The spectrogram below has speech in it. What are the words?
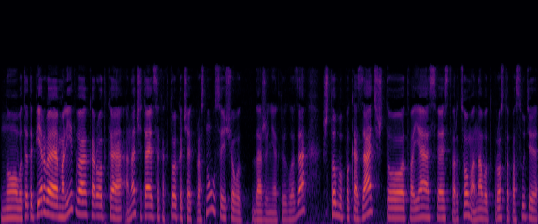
Но вот эта первая молитва короткая, она читается, как только человек проснулся, еще вот даже не открыл глаза, чтобы показать, что твоя связь с Творцом, она вот просто по сути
